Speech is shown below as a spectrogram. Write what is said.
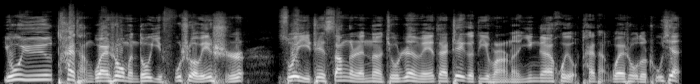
由于泰坦怪兽们都以辐射为食。所以这三个人呢，就认为在这个地方呢，应该会有泰坦怪兽的出现，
